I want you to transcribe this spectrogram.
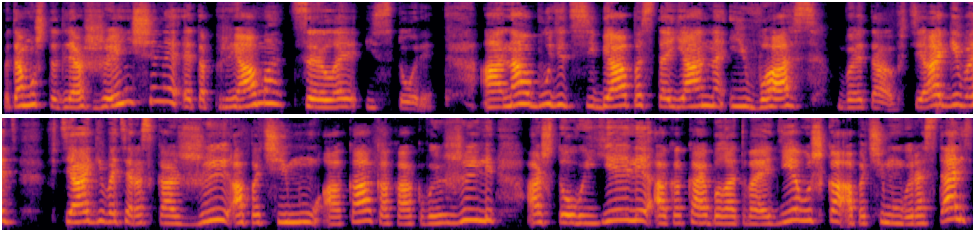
Потому что для женщины это прямо целая история. Она будет себя постоянно и вас в это втягивать, втягивать, расскажи, а почему, а как, а как вы жили, а что вы ели, а какая была твоя девушка, а почему вы расстались.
